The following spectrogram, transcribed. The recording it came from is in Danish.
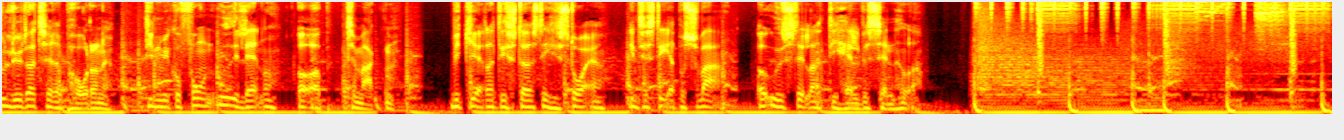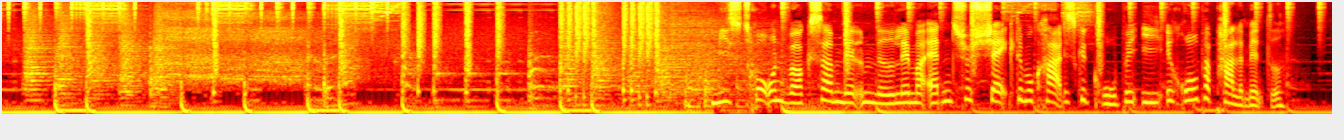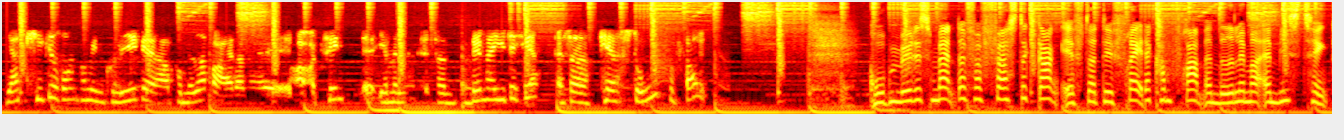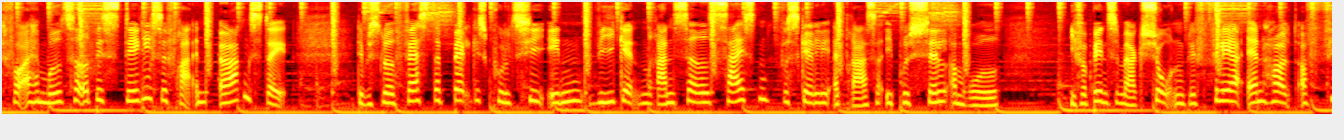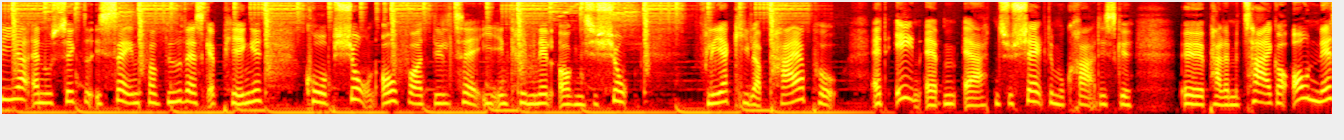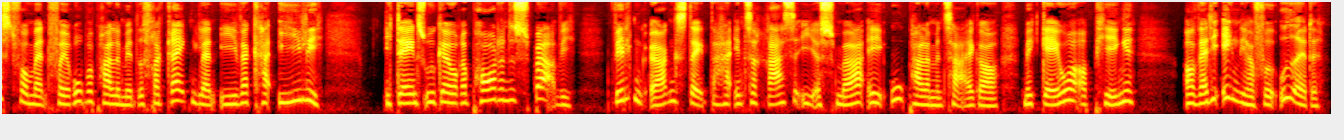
Du lytter til reporterne. Din mikrofon ud i landet og op til magten. Vi giver dig de største historier, insisterer på svar og udstiller de halve sandheder. Mistroen vokser mellem medlemmer af den socialdemokratiske gruppe i Europaparlamentet. Jeg kiggede rundt på mine kollegaer og på medarbejderne øh, og, og tænkte, øh, jamen, altså, hvem er I det her? Altså, kan jeg stole på folk? Gruppen mødtes mandag for første gang efter det fredag kom frem, at medlemmer er mistænkt for at have modtaget bestikkelse fra en ørkenstat. Det blev slået fast af belgisk politi inden weekenden rensede 16 forskellige adresser i Bruxelles-området. I forbindelse med aktionen blev flere anholdt, og fire er nu sigtet i sagen for hvidvask af penge, korruption og for at deltage i en kriminel organisation. Flere kilder peger på, at en af dem er den socialdemokratiske øh, parlamentariker og næstformand for Europaparlamentet fra Grækenland, Eva Kaili. I dagens udgave af reporterne spørger vi, hvilken ørkenstat, der har interesse i at smøre EU-parlamentarikere med gaver og penge, og hvad de egentlig har fået ud af det.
